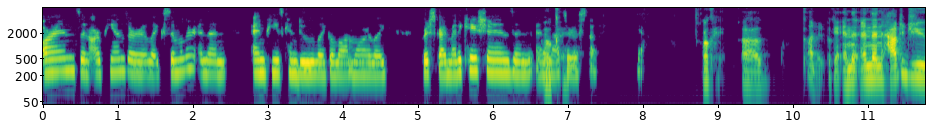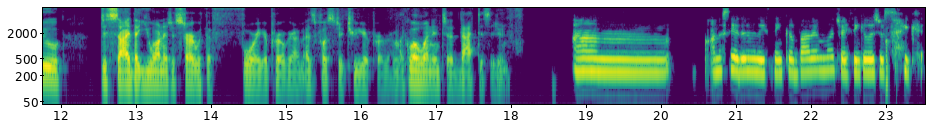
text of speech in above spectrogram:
RNs and RPNs are like similar, and then NPs can do like a lot more like prescribe medications and and okay. that sort of stuff. Yeah. Okay. Uh, got it. Okay, and then and then how did you decide that you wanted to start with a four year program as opposed to a two year program? Like, what went into that decision? Um, honestly, I didn't really think about it much. I think it was just like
